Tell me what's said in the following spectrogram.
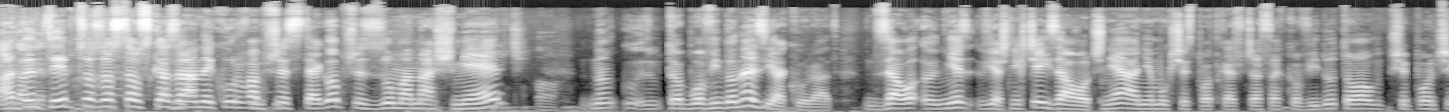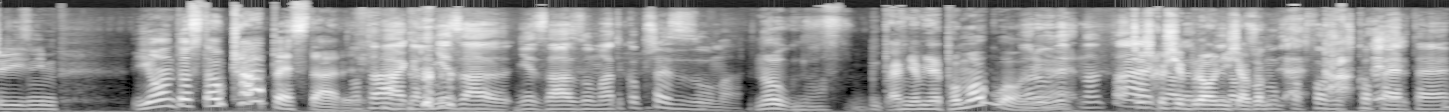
A, ten typ, co został skazany kurwa przez tego, przez Zuma na śmierć, no to było w Indonezji akurat. Zao, nie, wiesz, nie chcieli zaocznie, a nie mógł się spotkać w czasach COVID-u, to się połączyli z nim i on dostał czapę, stary. No tak, ale nie za, nie za Zuma, tylko przez Zuma. No, pewnie mnie pomogło, No, nie? równie, no tak, Ciężko no, się bronić, Równie dobrze on- mógł otworzyć kopertę,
